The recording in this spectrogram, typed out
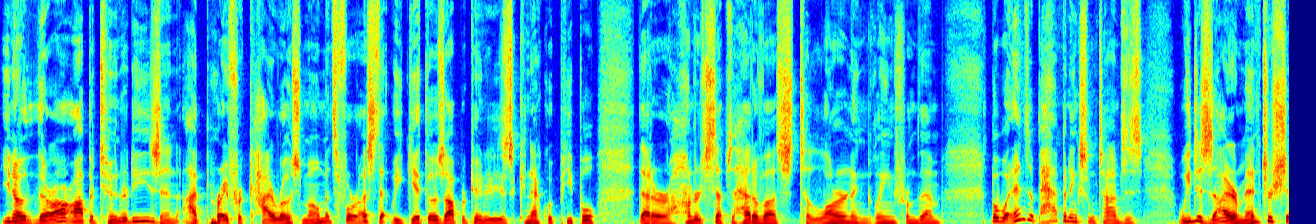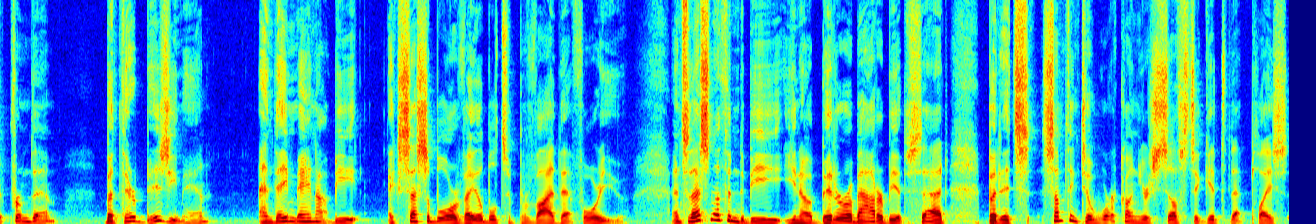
you know there are opportunities and i pray for kairos moments for us that we get those opportunities to connect with people that are 100 steps ahead of us to learn and glean from them. But what ends up happening sometimes is we desire mentorship from them but they're busy man and they may not be accessible or available to provide that for you and so that's nothing to be, you know, bitter about or be upset, but it's something to work on yourselves to get to that place,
